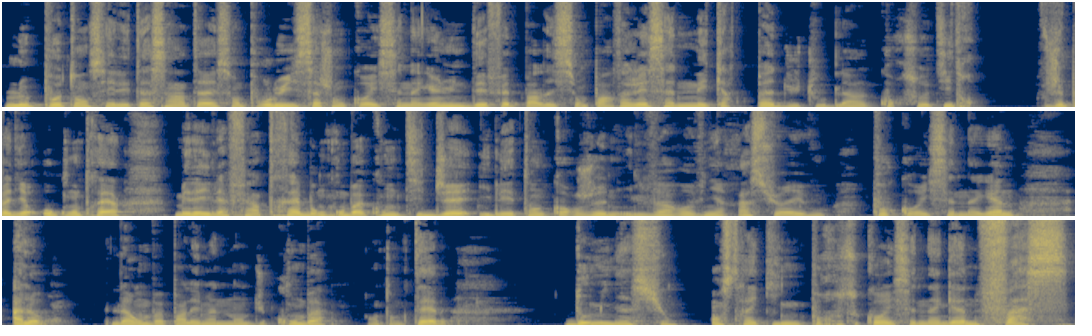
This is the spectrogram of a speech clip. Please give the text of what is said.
le potentiel est assez intéressant pour lui, sachant que Corey Sandhagen, une défaite par décision partagée, ça n'écarte pas du tout de la course au titre. Je vais pas dire au contraire, mais là il a fait un très bon combat contre TJ, il est encore jeune, il va revenir, rassurez-vous, pour Corey Sandhagen. Alors, là on va parler maintenant du combat en tant que tel. Domination en striking pour Corey Sandhagen face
